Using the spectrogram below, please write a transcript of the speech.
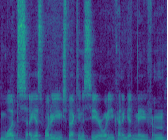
what I guess what are you expecting to see, or what are you kind of getting maybe from?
